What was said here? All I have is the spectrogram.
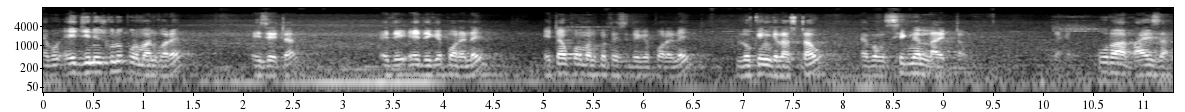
এবং এই জিনিসগুলো প্রমাণ করে, এই যে এটা। এদিকে পরে নেই। এটাও প্রমাণ করতেছে, এদিকে পরে নেই। লুকিং গ্লাসটাও এবং সিগন্যাল লাইটটাও দেখেন, পুরা ভাইজার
